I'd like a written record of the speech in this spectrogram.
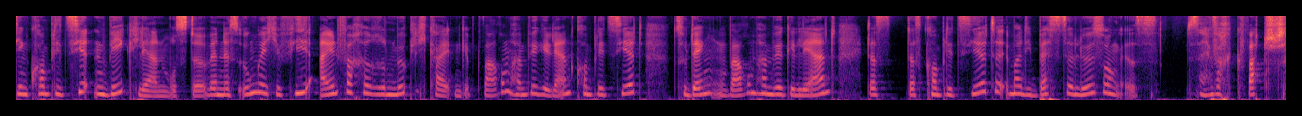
den komplizierten Weg lernen musste, wenn es irgendwelche viel einfacheren Möglichkeiten gibt. Warum haben wir gelernt, kompliziert zu denken? Warum haben wir gelernt, dass das Komplizierte immer die beste Lösung ist? Das ist einfach Quatsch.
